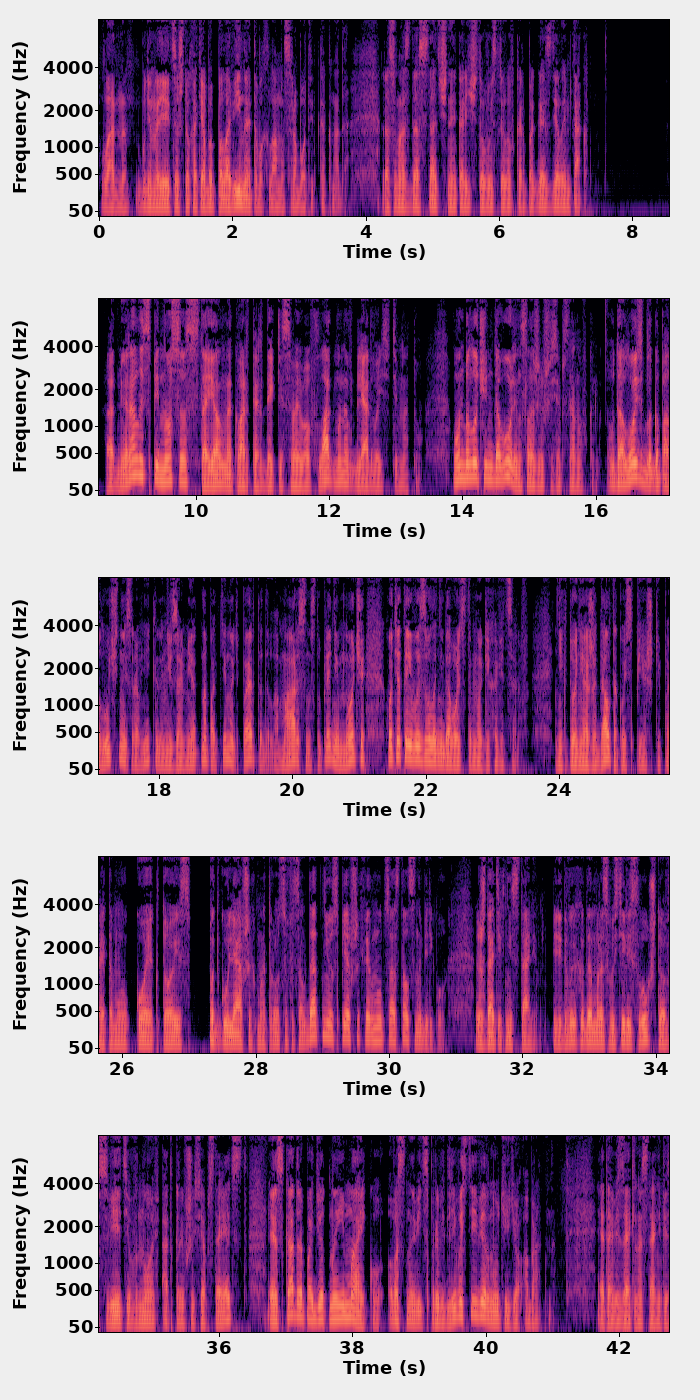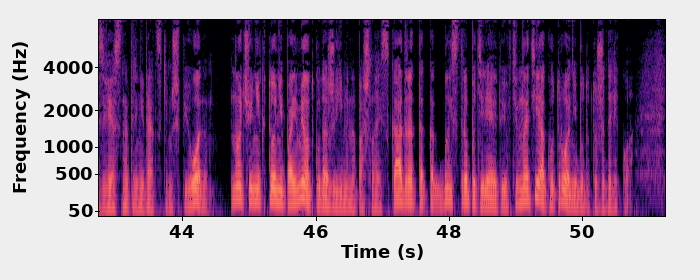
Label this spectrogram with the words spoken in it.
Ладно, будем надеяться, что хотя бы половина этого хлама сработает как надо. Раз у нас достаточное количество выстрелов к РПГ, сделаем так — Адмирал Эспиноса стоял на квартердеке своего флагмана, вглядываясь в темноту. Он был очень доволен сложившейся обстановкой. Удалось благополучно и сравнительно незаметно покинуть Перто де Ламар с наступлением ночи, хоть это и вызвало недовольство многих офицеров. Никто не ожидал такой спешки, поэтому кое-кто из подгулявших матросов и солдат, не успевших вернуться, остался на берегу. Ждать их не стали. Перед выходом распустили слух, что в свете вновь открывшихся обстоятельств эскадра пойдет на Ямайку, восстановить справедливость и вернуть ее обратно. Это обязательно станет известно тринидадским шпионам. Ночью никто не поймет, куда же именно пошла эскадра, так как быстро потеряют ее в темноте, а к утру они будут уже далеко.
